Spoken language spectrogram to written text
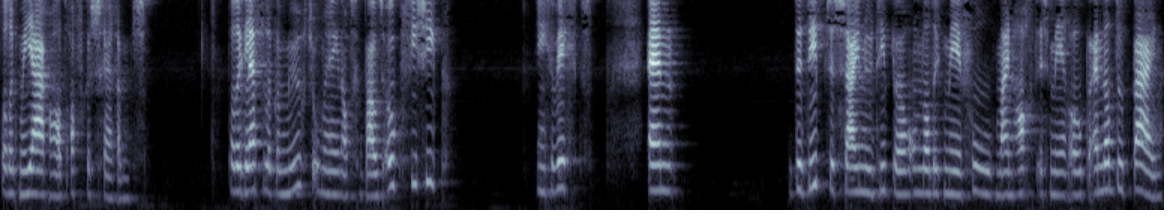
dat ik me jaren had afgeschermd. Dat ik letterlijk een muurtje om me heen had gebouwd, ook fysiek, in gewicht. En de dieptes zijn nu dieper omdat ik meer voel. Mijn hart is meer open en dat doet pijn.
